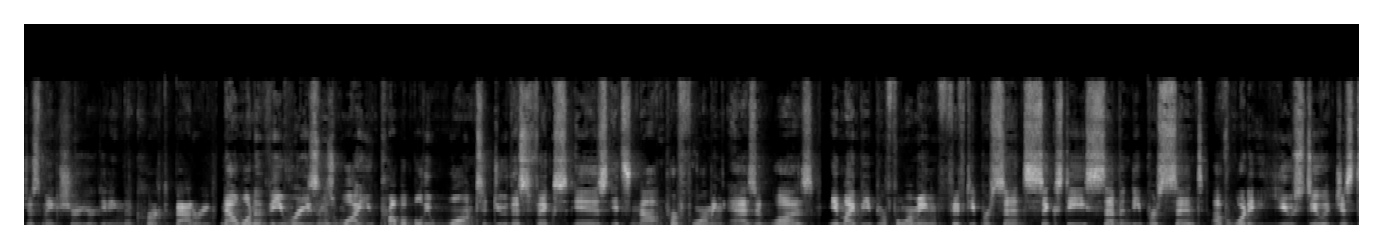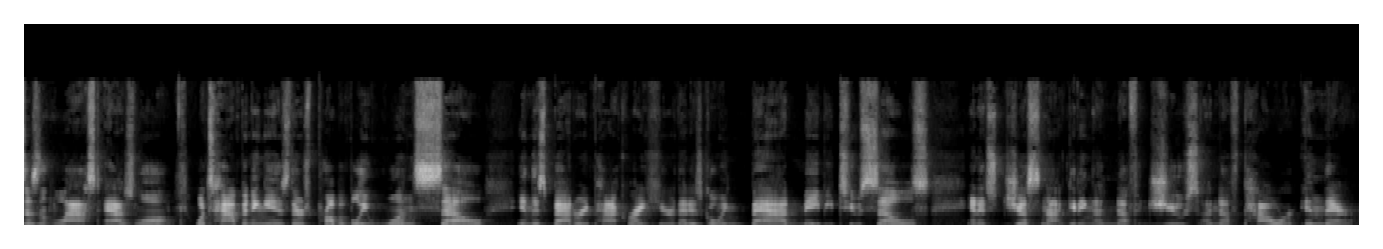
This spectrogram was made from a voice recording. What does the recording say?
just make sure you're getting the correct battery. Now, one of the reasons why you probably want to do this fix is it's not performing as it was. It might be performing 50%, 60, 70% of what it used to. It just doesn't last as long. What's happening is there's probably one cell in this battery pack right here that is going bad, maybe two cells, and it's just not getting enough juice, enough power in there.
